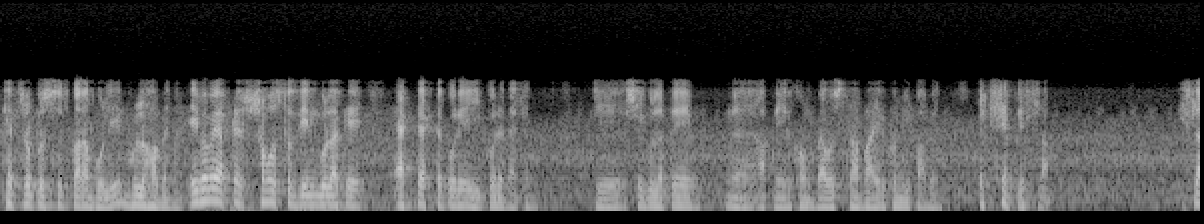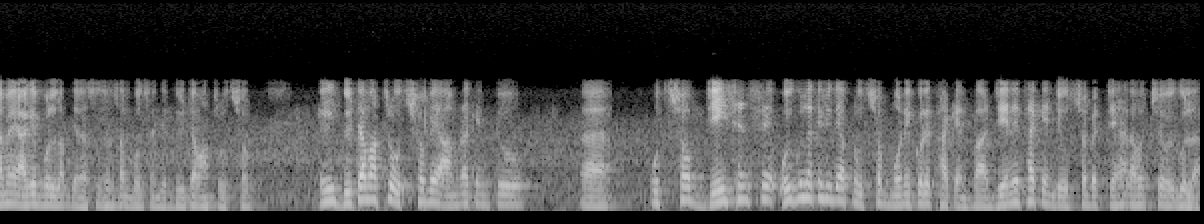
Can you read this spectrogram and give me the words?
ক্ষেত্র প্রস্তুত করা বলি, ভুল হবে না। এইভাবে আপনি সমস্ত দিনগুলোকে একটা একটা করে ই করে দেখেন যে সেগুলোতে আপনি এরকম ব্যবস্থা বা এরকমই পাবেন এক্সেপ্ট ইসলাম। ইসলামে আগে বললাম যে রাসুল হাসান বলছেন যে দুইটা মাত্র উৎসব। এই দুইটা মাত্র উৎসবে আমরা কিন্তু উৎসব যেই সেন্সে ওইগুলোকে যদি আপনি উৎসব মনে করে থাকেন বা জেনে থাকেন যে উৎসবের চেহারা হচ্ছে ওইগুলা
